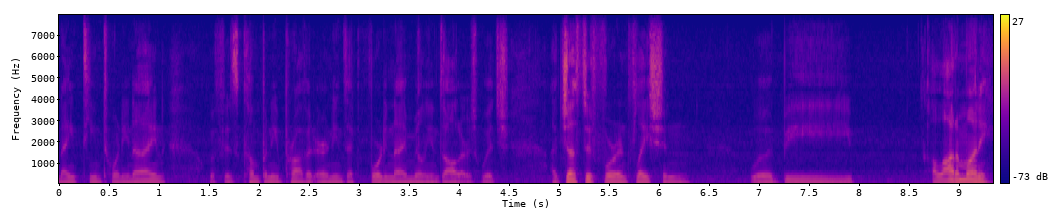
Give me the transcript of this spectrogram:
1929 with his company profit earnings at $49 million, which adjusted for inflation would be a lot of money.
